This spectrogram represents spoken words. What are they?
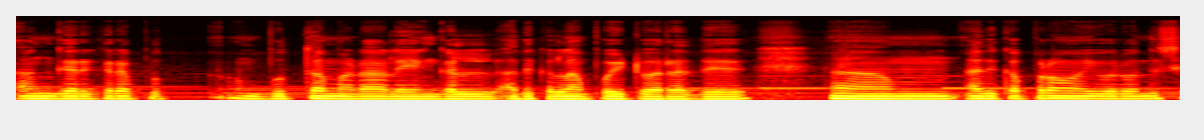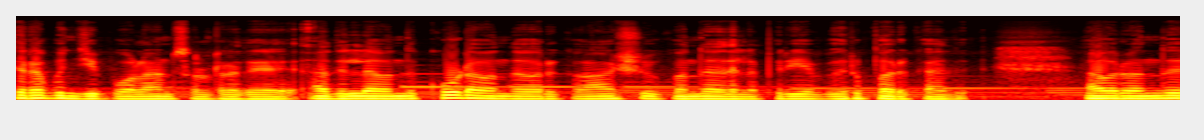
அங்கே இருக்கிற புத் புத்த மடாலயங்கள் அதுக்கெல்லாம் போயிட்டு வர்றது அதுக்கப்புறம் இவர் வந்து சிறப்புஞ்சி போகலான்னு சொல்கிறது அதில் வந்து கூட வந்தவருக்கு ஆஷுக்கு வந்து அதில் பெரிய விருப்பம் இருக்காது. அவர் வந்து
